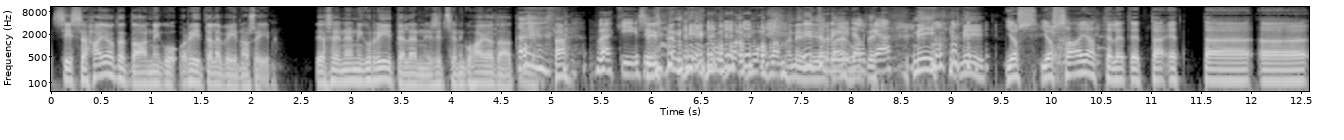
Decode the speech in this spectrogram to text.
Siis se hajotetaan niinku riiteleviin osiin. Jos ei ne niinku riitele, niin sitten se niinku hajotaa. Että? Väkisin. Siinä, niin, mulla, mulla meni Nyt niin jotain riidelkää. Niin, niin. Jos, jos sä ajattelet, että, että ö,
